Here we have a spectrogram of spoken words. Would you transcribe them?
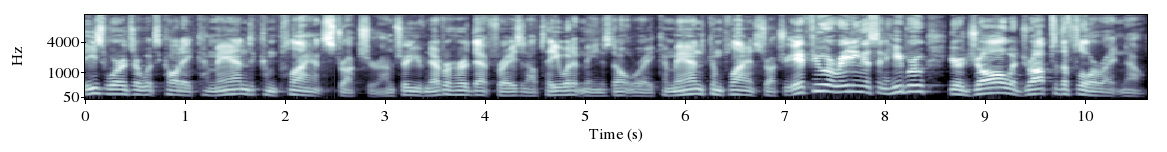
These words are what's called a command compliance structure. I'm sure you've never heard that phrase, and I'll tell you what it means. Don't worry. Command compliance structure. If you were reading this in Hebrew, your jaw would drop to the floor right now.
